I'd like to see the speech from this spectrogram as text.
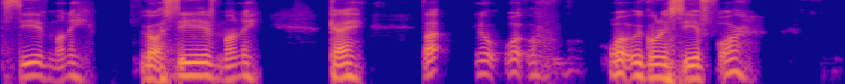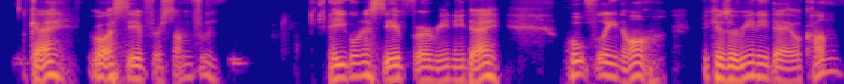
save money. We gotta save money. Okay. But you know what what are we gonna save for? Okay, we gotta save for something. Are you gonna save for a rainy day? Hopefully not, because a rainy day will come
